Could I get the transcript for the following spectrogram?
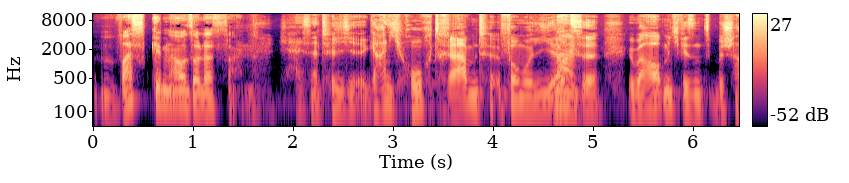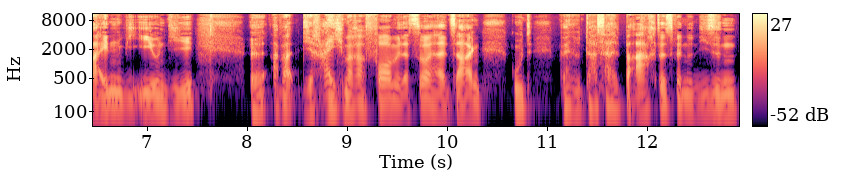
Was genau soll das sein? Ja, ist natürlich gar nicht hochtrabend formuliert. Äh, überhaupt nicht. Wir sind bescheiden wie eh und je. Äh, aber die Reichmacherformel, das soll halt sagen, gut, wenn du das halt beachtest, wenn du diesen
